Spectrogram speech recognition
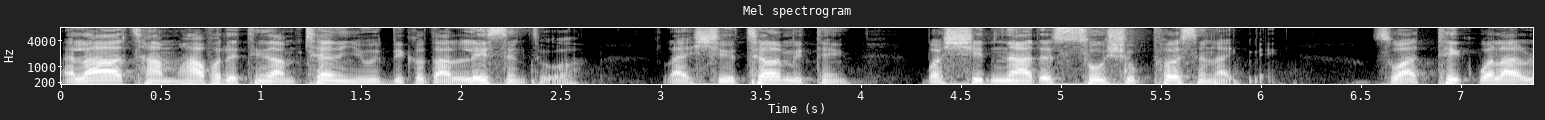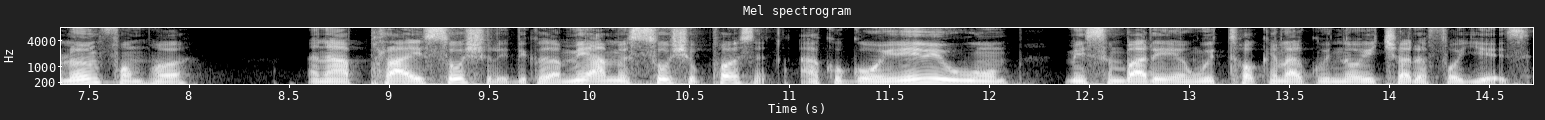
a lot of time, half of the things I'm telling you is because I listen to her. Like she'll tell me things, but she's not a social person like me. So I take what I learned from her and I apply it socially because I mean I'm a social person. I could go in any room, meet somebody, and we're talking like we know each other for years.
